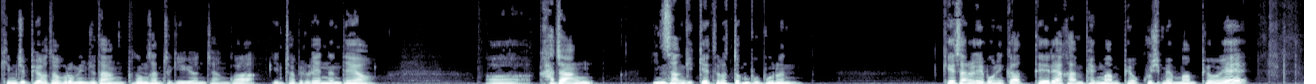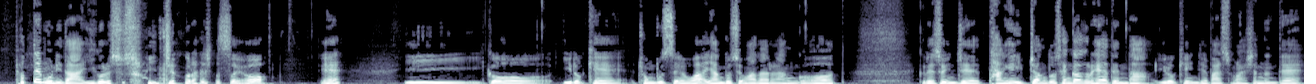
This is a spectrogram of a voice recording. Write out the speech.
김지표 더불어민주당 부동산 특위위원장과 인터뷰를 했는데요. 어, 가장 인상 깊게 들었던 부분은 계산을 해보니까 대략 한 100만 표, 90몇만 표의 표 때문이다. 이걸 스스로 인정을 하셨어요. 예? 이, 이거, 이렇게 종부세와 양도세 완화를 한 것. 그래서 이제 당의 입장도 생각을 해야 된다. 이렇게 이제 말씀을 하셨는데,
